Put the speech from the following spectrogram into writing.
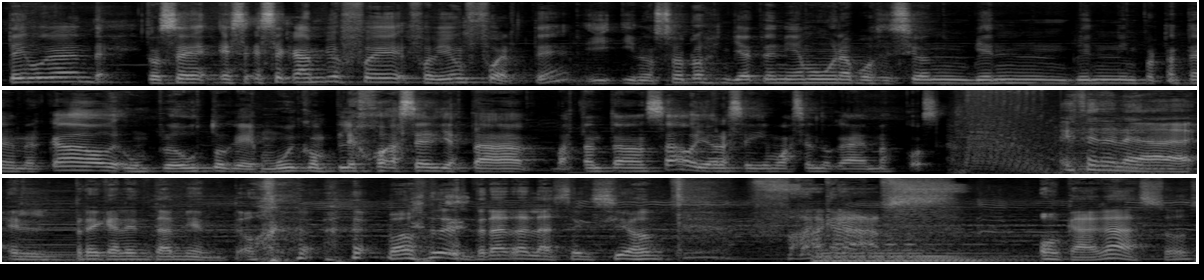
tengo que vender. Entonces, ese, cambio fue, fue bien fuerte y, nosotros ya teníamos una posición bien, bien importante en el mercado, un producto que es muy complejo de hacer, ya está bastante avanzado y ahora seguimos haciendo cada vez más cosas. Este era el precalentamiento. Vamos a entrar a la sección Facas o cagazos.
